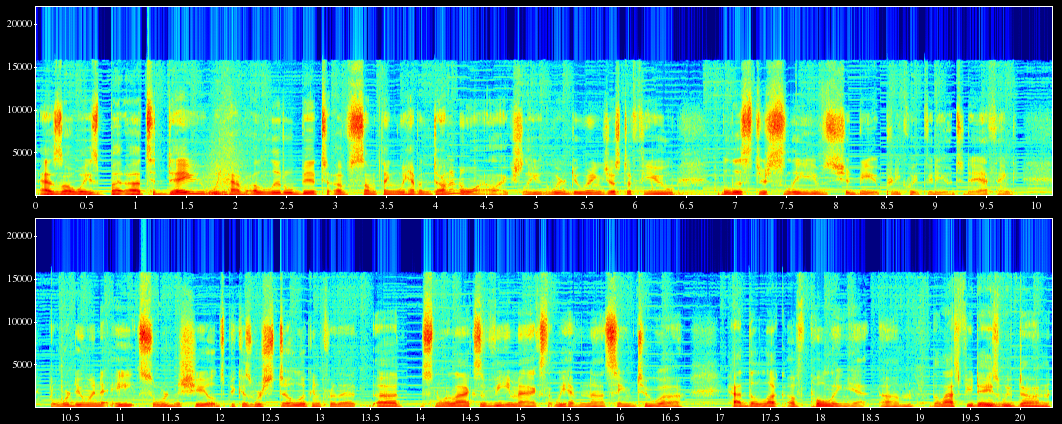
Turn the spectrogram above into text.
as always. But uh, today we have a little bit of something we haven't done in a while, actually. We're doing just a few blister sleeves. Should be a pretty quick video today, I think. But we're doing 8 Sword and Shields because we're still looking for that uh, Snorlax VMAX that we have not seemed to uh, had the luck of pulling yet. Um, the last few days we've done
